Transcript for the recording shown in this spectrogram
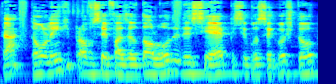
tá? Então o link para você fazer o download desse app, se você gostou,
